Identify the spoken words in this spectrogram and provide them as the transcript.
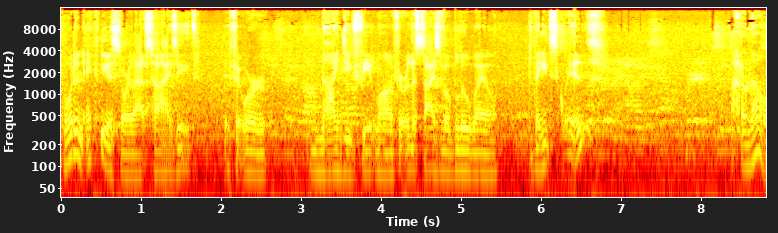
What would an ichthyosaur that size eat if it were 90 feet long, if it were the size of a blue whale? Do they eat squids? I don't know.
